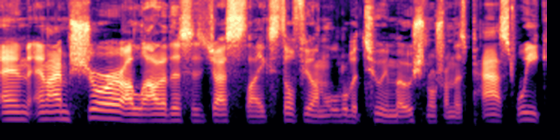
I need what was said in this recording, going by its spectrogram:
And, and I'm sure a lot of this is just like still feeling a little bit too emotional from this past week.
